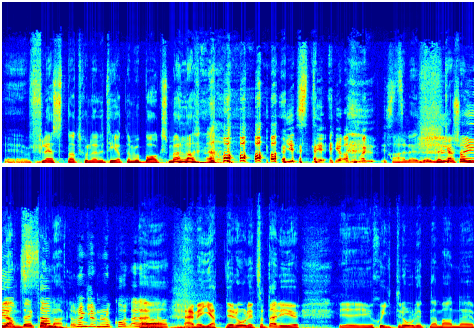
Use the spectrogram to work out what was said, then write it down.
eh, flest nationaliteter med baksmälla. Just det, ja faktiskt. ja, det, det, det kanske de Det är glömde helt kolla. Ja, de glömde nog kolla där. Ja. Nej, men jätteroligt. Sånt där är ju eh, skitroligt när man eh,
